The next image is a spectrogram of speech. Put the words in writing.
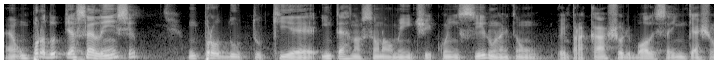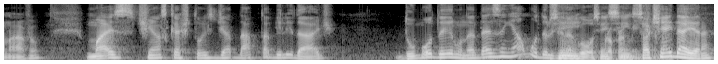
É um produto de excelência, um produto que é internacionalmente conhecido, né? Então, vem para cá, show de bola, isso aí é inquestionável. Mas tinha as questões de adaptabilidade do modelo, né? Desenhar o modelo sim, de negócio sim, sim. Só né? tinha ideia, né?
